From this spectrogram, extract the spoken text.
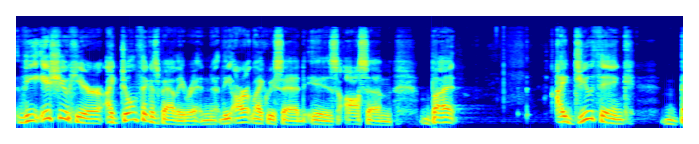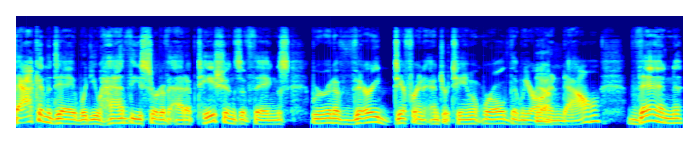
the issue here i don't think is badly written. The art like we said is awesome. But i do think back in the day when you had these sort of adaptations of things we were in a very different entertainment world than we are Yeah. in now. Then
